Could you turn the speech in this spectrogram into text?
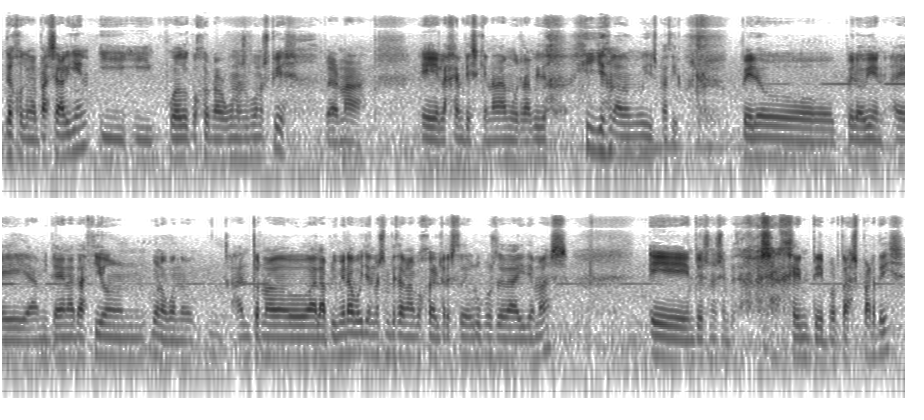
dejo que me pase alguien y, puedo coger algunos buenos pies. Pero nada, la gente es que nada muy rápido y yo nado muy despacio. Pero, pero bien, a mitad de natación, bueno, cuando en torno a la primera boya nos empezaron a coger el resto de grupos de edad y demás. Eh, entonces nos empezó a pasar gente por todas partes.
